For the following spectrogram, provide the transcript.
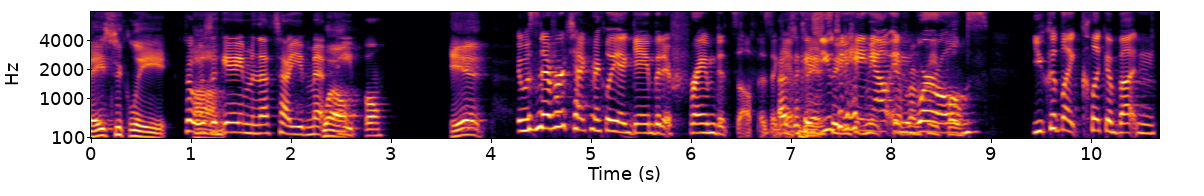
basically, So it was um, a game, and that's how you met well, people. It it was never technically a game but it framed itself as a As game because you so could you hang out in different people. worlds you could like click a button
